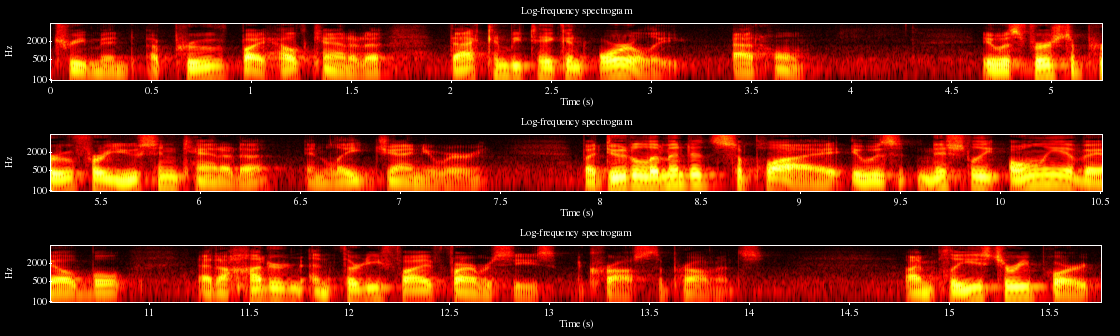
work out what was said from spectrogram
treatment approved by Health Canada that can be taken orally at home. It was first approved for use in Canada in late January but due to limited supply, it was initially only available at 135 pharmacies across the province. I'm pleased to report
